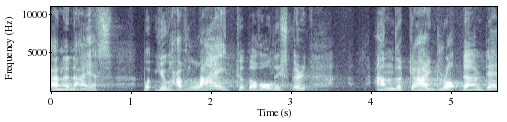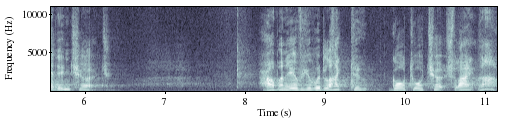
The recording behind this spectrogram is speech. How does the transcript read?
Ananias, but you have lied to the Holy Spirit. And the guy dropped down dead in church. How many of you would like to go to a church like that?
